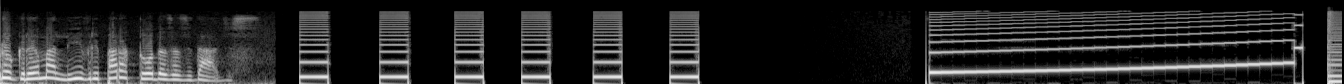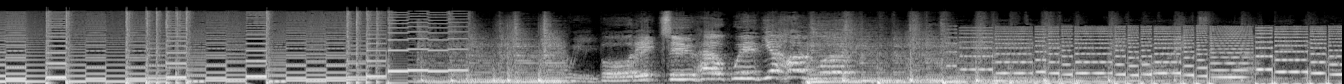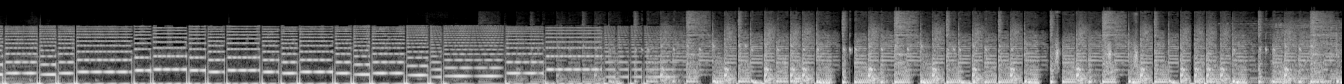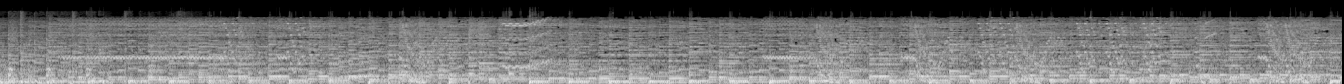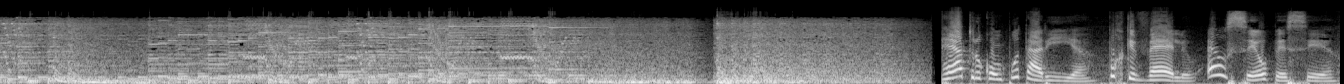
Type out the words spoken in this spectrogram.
Programa livre para todas as idades. We bought it to help with your homework. Retrocomputaria, porque velho é o seu PC.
